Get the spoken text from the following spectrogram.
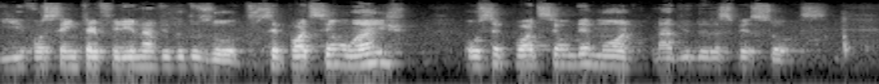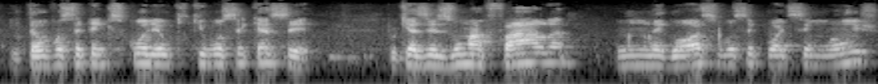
e você interferir na vida dos outros. Você pode ser um anjo ou você pode ser um demônio na vida das pessoas. Então você tem que escolher o que, que você quer ser. Porque às vezes uma fala, um negócio, você pode ser um anjo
